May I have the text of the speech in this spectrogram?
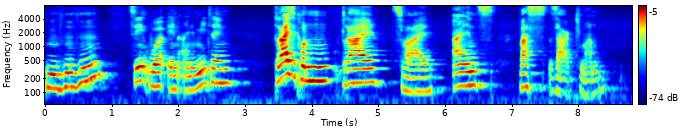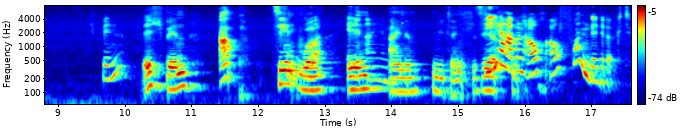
hm, hm, hm, 10 Uhr in einem Meeting. Drei Sekunden. Drei, zwei, eins. Was sagt man? Ich bin Ich bin ab 10 10 Uhr Uhr in, in einem, einem Meeting. Sehr Viele gut. haben auch auf von gedrückt.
